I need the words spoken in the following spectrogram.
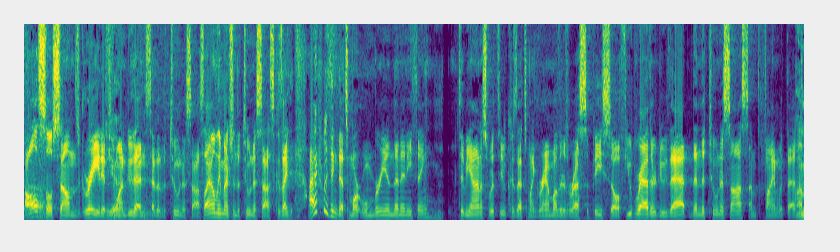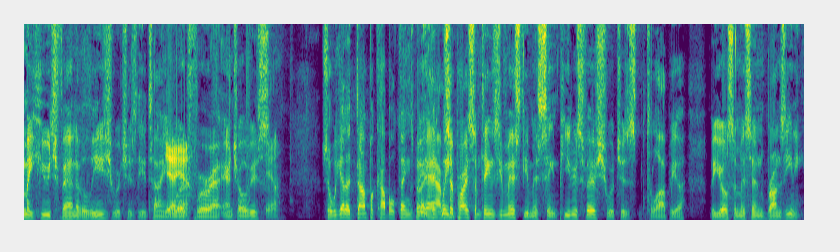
Also sounds great if you want to do that instead of the tuna sauce. I only mentioned the tuna sauce because I, I actually think that's more Umbrian than anything, to be honest with you, because that's my grandmother's recipe. So if you'd rather do that than the tuna sauce, I'm fine with that. I'm too. a huge fan of alici, which is the Italian Yeah, word yeah. for uh, anchovies. Yeah. So we got to dump a couple things, but, But I think I'm we, surprised some things you missed. You missed St. Peter's fish, which is tilapia, but you're also missing bronzini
